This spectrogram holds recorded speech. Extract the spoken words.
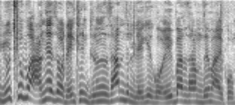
유튜브 안에서 랭킹 드는 사람들 얘기고 일반 사람들 말고.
